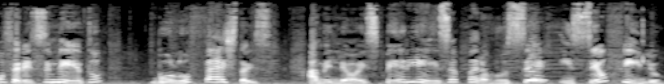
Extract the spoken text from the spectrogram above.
Oferecimento Bulu Festas. A melhor experiência para você e seu filho.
